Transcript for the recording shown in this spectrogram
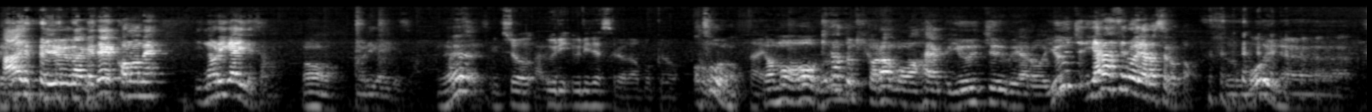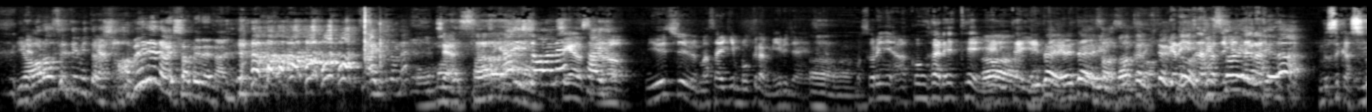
はいというわけでこのねノリがいいですよ。うノリがいいですね。一応売り売りですそれが僕の。あそうなの？はい。いやもう来た時からもう早く YouTube やろう。YouTube やらせろやらせろと。すごいね。やらせてみたら喋れない喋れない。最初ね。お前さ。最初はね違う最初。YouTube、まあ、最近僕ら見るじゃないですか、うんうん。もうそれに憧れてやりたいやりたいやりたいそうそうそう。ばっかり来たけどいやいざ実始めたら難しい難しい。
